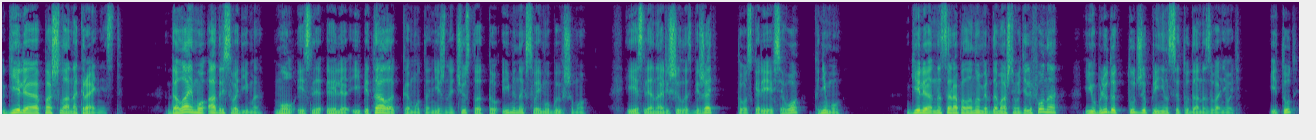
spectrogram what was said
Геля пошла на крайность. Дала ему адрес Вадима, мол, если Эля и питала к кому-то нежное чувство, то именно к своему бывшему. И если она решила сбежать, то, скорее всего, к нему. Геля нацарапала номер домашнего телефона, и ублюдок тут же принялся туда названивать. И тут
